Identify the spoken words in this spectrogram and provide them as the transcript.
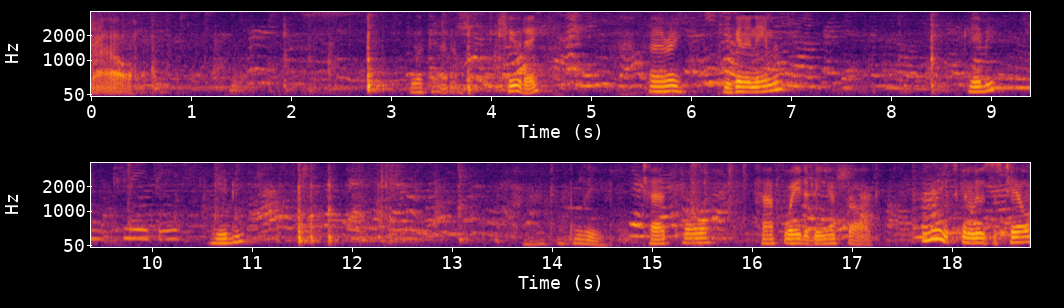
Wow. Look at them. Cute, eh? All right. You gonna name him? Maybe? Maybe. Maybe? I don't believe. Tadpole, halfway to being a frog. All right, it's going to lose its tail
